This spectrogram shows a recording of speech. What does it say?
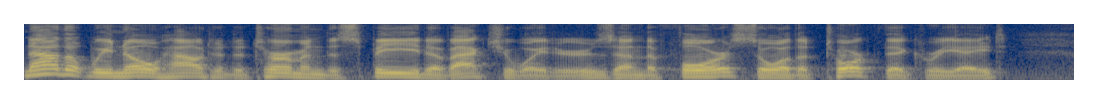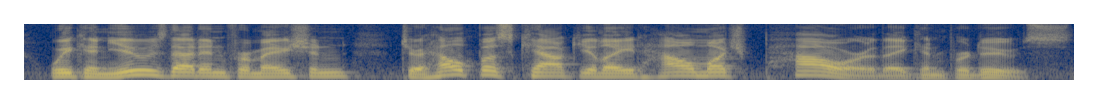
Now that we know how to determine the speed of actuators and the force or the torque they create, we can use that information to help us calculate how much power they can produce.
